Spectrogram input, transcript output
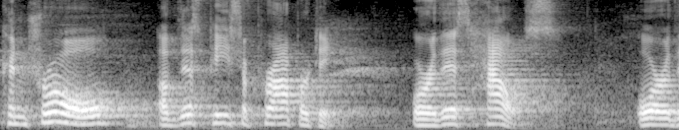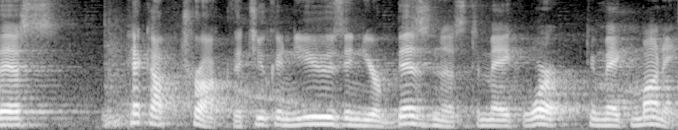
control of this piece of property, or this house, or this pickup truck that you can use in your business to make work, to make money.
